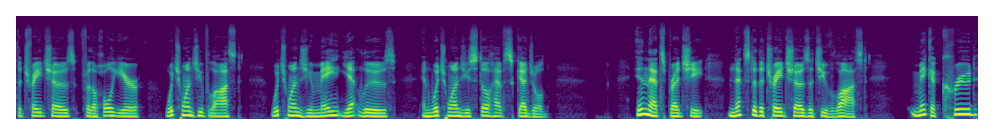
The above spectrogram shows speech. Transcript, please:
the trade shows for the whole year, which ones you've lost, which ones you may yet lose, and which ones you still have scheduled. In that spreadsheet, next to the trade shows that you've lost, make a crude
